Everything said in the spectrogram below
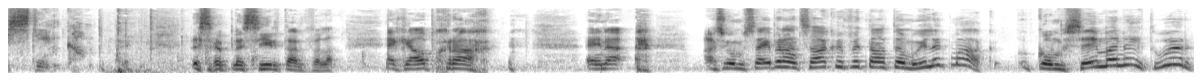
Steenkamp. Dis 'n plesier dan vir Ek help graag. En uh, as oom Sybrand sake vir tante moeilik maak, kom sê maar net, hoor.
